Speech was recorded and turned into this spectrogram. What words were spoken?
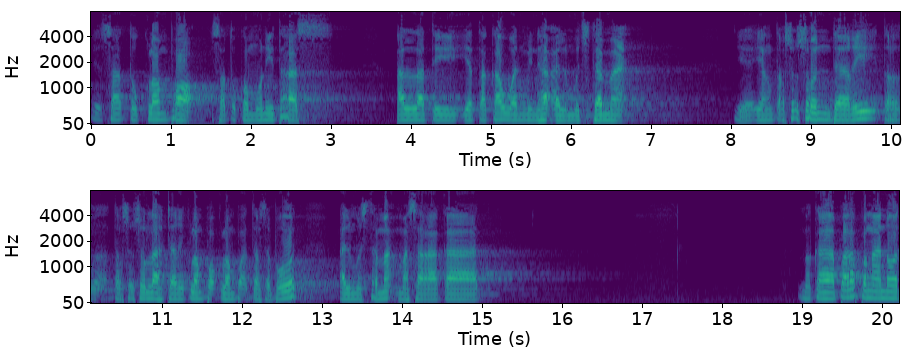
ya, satu kelompok, satu komunitas. Allati yatakawan minha al-mujtama' ya, yang tersusun dari ter, tersusunlah dari kelompok-kelompok tersebut al-mujtama' masyarakat Maka para penganut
